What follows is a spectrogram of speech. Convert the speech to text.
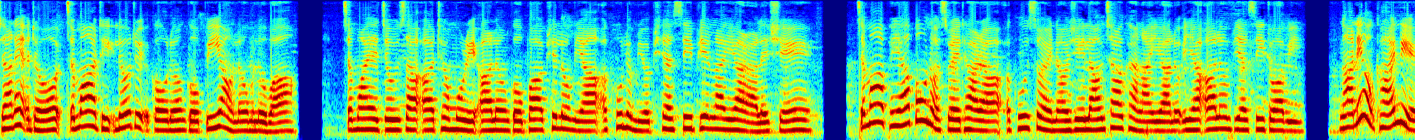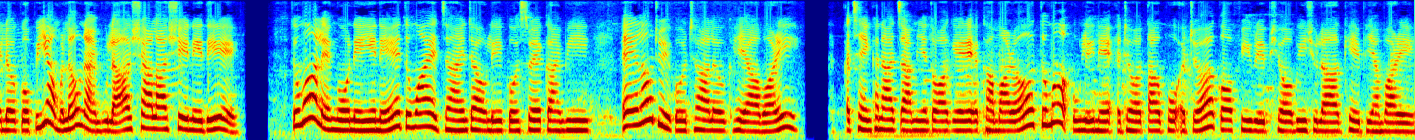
ဒါနဲ့အတော့ကျမဒီအလုပ်တွေအကုန်လုံးကိုပြီးအောင်လုပ်မလို့ပါ။ကျမရဲ့စူးစမ်းအားထုတ်မှုတွေအားလုံးကိုဘာဖြစ်လို့များအခုလိုမျိုးဖျက်ဆီးပစ်လိုက်ရတာလဲရှင်။ ကျမဖျားပုံတော်ဆွဲထားတာအခုဆိုရင်တော့ရေလောင်းချခံလိုက်ရလို့အရာအလုံးပြည့်စည်သွားပြီငါနဲ့ကိုခိုင်းနေတဲ့အလုပ်ကိုပြီးအောင်မလုပ်နိုင်ဘူးလားရှာလာရှည်နေသေးတယ်သူမလည်းငိုနေရင်းနဲ့သူမရဲ့ဂျိုင်းတောက်လေးကိုဆွဲကင်ပြီးအိမ်လောက်တွေကိုထားလုပ်ခဲ့ရပါတယ်အချိန်ခဏကြာမြင့်သွားခဲ့တဲ့အခါမှာတော့သူမဦးလေးနဲ့အတော်တောက်ဖို့အတွက်ကော်ဖီတွေဖြော်ပြီးယူလာခဲ့ပြန်ပါတယ်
